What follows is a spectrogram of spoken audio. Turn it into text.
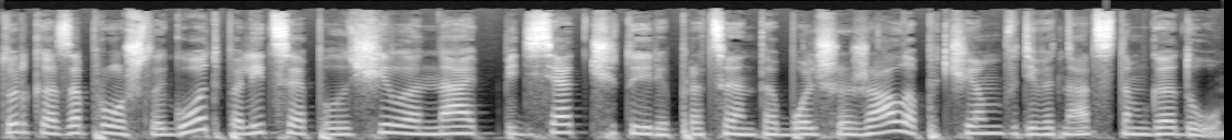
Только за прошлый год полиция получила на 54% больше жалоб, чем в 2019 году.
